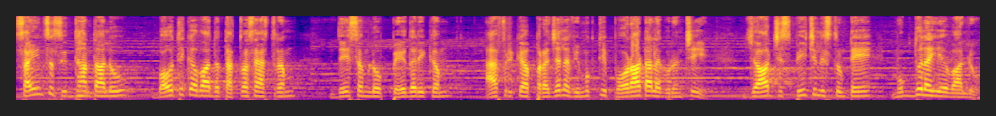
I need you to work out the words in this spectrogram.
సైన్స్ సిద్ధాంతాలు భౌతికవాద తత్వశాస్త్రం దేశంలో పేదరికం ఆఫ్రికా ప్రజల విముక్తి పోరాటాల గురించి జార్జ్ స్పీచ్లు ఇస్తుంటే ముగ్ధులయ్యేవాళ్ళు.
